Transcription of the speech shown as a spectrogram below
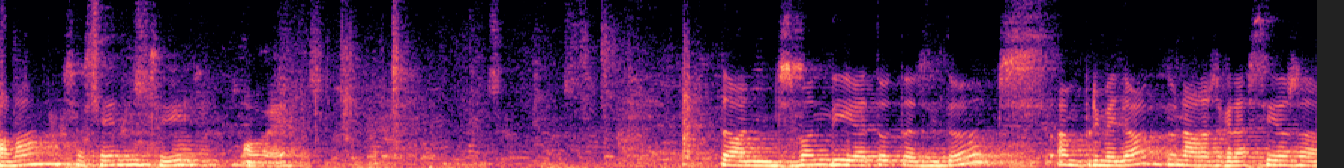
Hola, se sent? Sí? Molt bé. Doncs bon dia a totes i tots. En primer lloc, donar les gràcies a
